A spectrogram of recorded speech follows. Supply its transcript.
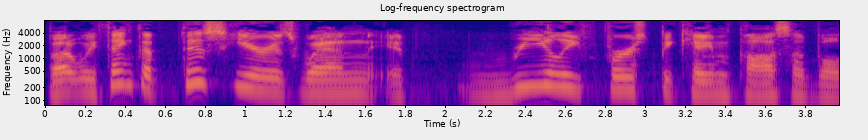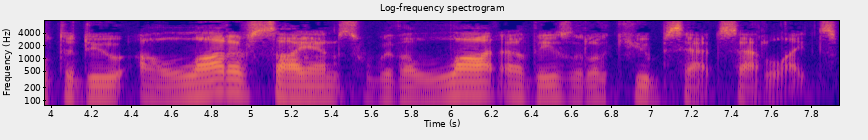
but we think that this year is when it really first became possible to do a lot of science with a lot of these little CubeSat satellites.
